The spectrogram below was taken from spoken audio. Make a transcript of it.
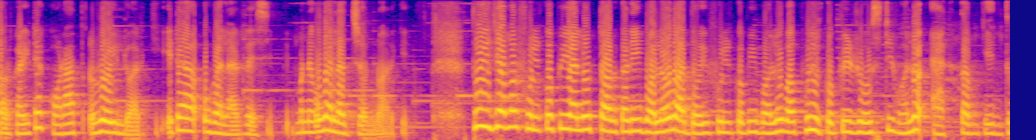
তরকারিটা করা রইল আর কি। এটা ওবেলার রেসিপি মানে ওবেলার জন্য আর কি। তো এই যে আমার ফুলকপি আলুর তরকারি বলো বা দই ফুলকপি বলো বা ফুলকপির রোস্টই বলো, একদম কিন্তু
